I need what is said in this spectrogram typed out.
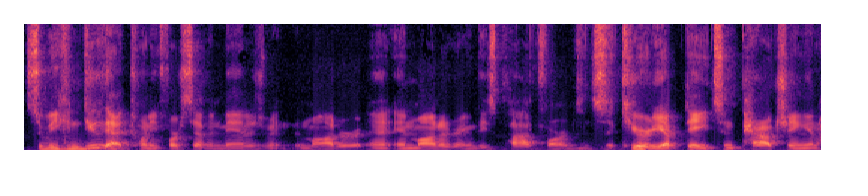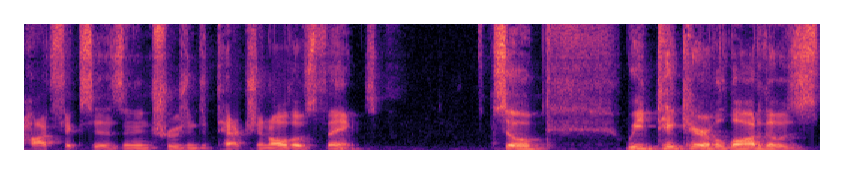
So we can do that 24 7 management and, moder- and monitoring these platforms and security updates and patching and hot fixes and intrusion detection, all those things. So we take care of a lot of those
